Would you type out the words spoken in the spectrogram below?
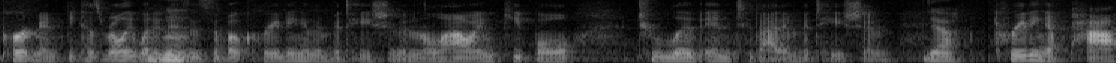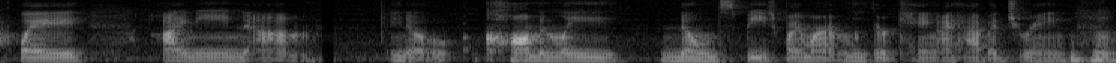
pertinent because really what mm-hmm. it is mm-hmm. is about creating an invitation and allowing people to live into that invitation. Yeah. Creating a pathway. I mean, um, you know, commonly known speech by Martin Luther King, I Have a Dream, mm-hmm.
